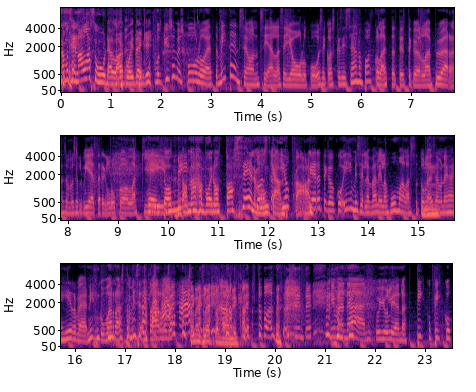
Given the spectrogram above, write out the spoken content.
No mutta sen alla suudellaan kuitenkin. Mut kysymys kuuluu, että miten se on siellä se joulukuusi, koska siis sehän on pakko laittaa, tiettäkö, jollain pyörän semmoisella vieterin lukolla kiinni. Hei totta, mähän voin ottaa sen mun Koska joku, kämppään. tiedättekö, kun ihmisille välillä humalassa tulee mm. semmoinen ihan hirveä niin kuin varastamisen tarve. Sellainen kleptomaani. Kleptomaanisuus syntyy. Niin mä näen, kun Juliana pikku pikku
